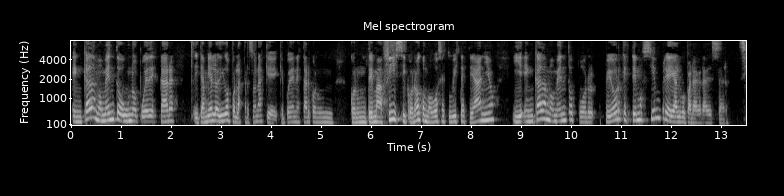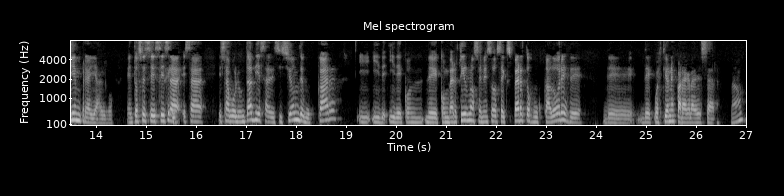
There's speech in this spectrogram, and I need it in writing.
en cada momento uno puede estar y también lo digo por las personas que, que pueden estar con un, con un tema físico, ¿no? Como vos estuviste este año, y en cada momento, por peor que estemos, siempre hay algo para agradecer, siempre hay algo. Entonces es esa, esa, esa voluntad y esa decisión de buscar y, y, de, y de, de, convertirnos en esos expertos buscadores de, de, de cuestiones para agradecer, ¿no?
